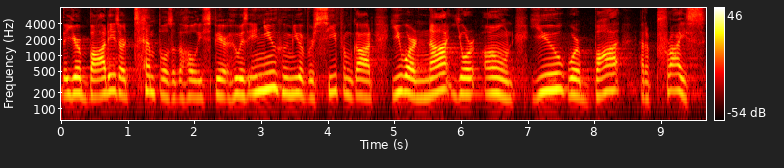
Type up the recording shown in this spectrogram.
that your bodies are temples of the Holy Spirit, who is in you, whom you have received from God? You are not your own. You were bought at a price.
